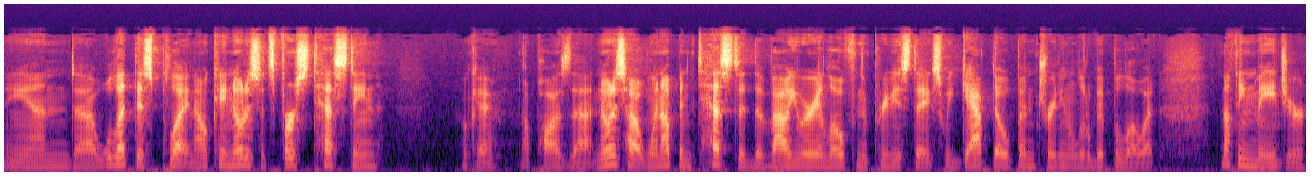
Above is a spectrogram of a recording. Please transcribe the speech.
And uh, we'll let this play. Now, okay, notice it's first testing. Okay, I'll pause that. Notice how it went up and tested the value area low from the previous day. So we gapped open, trading a little bit below it. Nothing major.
